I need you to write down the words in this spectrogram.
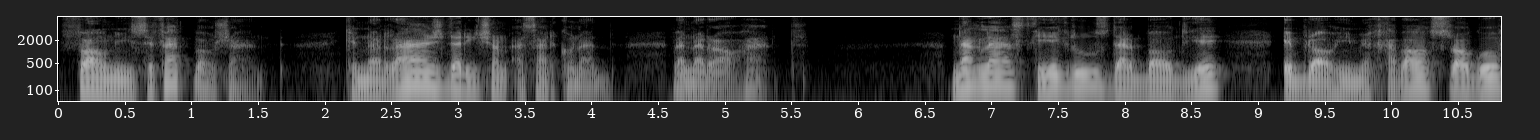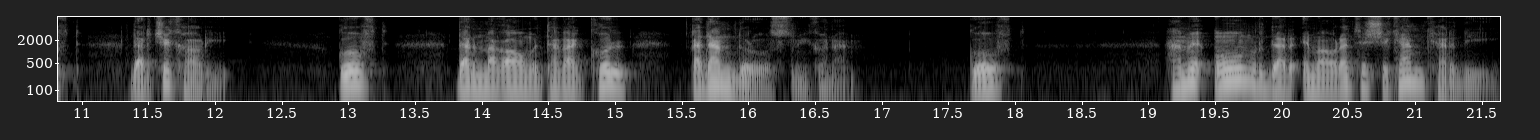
فانی صفت باشند که نه رنج در ایشان اثر کند و نه راحت. نقل است که یک روز در بادیه ابراهیم خواس را گفت در چه کاری؟ گفت در مقام توکل قدم درست می کنم. گفت همه عمر در امارت شکم کردی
